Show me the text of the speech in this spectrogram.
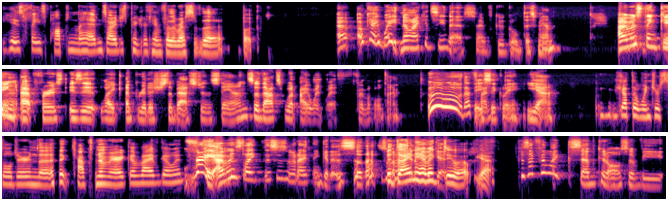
his face popped in my head, and so I just pictured him for the rest of the book. Oh, okay, wait. No, I could see this. I've Googled this man. I was thinking at first, is it like a British Sebastian Stan? So that's what I went with for the whole time. Ooh, that's fun. basically. Yeah. You got the Winter Soldier and the Captain America vibe going. Right. I was like, this is what I think it is. So that's The dynamic duo. Yeah. Because I feel like Seb could also be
